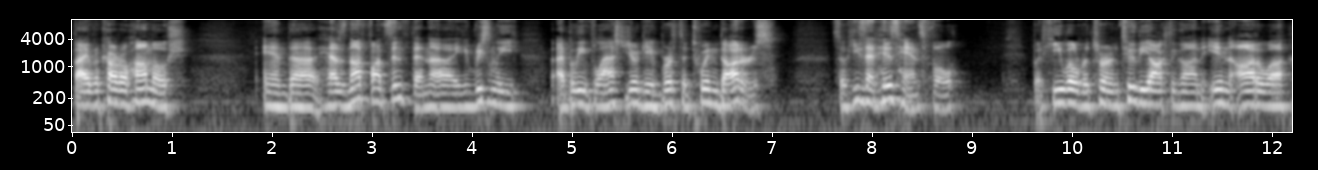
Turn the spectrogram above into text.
by Ricardo Ramos, and uh, has not fought since then. Uh, he recently I believe last year gave birth to twin daughters. So he's had his hands full. but he will return to the octagon in Ottawa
